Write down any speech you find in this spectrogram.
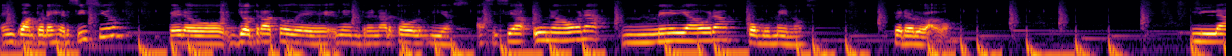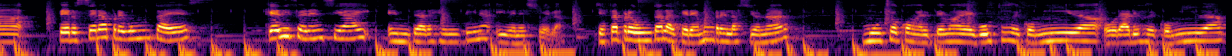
en cuanto al ejercicio, pero yo trato de, entrenar todos los días. Así sea una hora, media hora, como menos. Pero lo hago. Y la tercera pregunta es, ¿qué diferencia hay entre Argentina y Venezuela? Y esta pregunta la queremos relacionar mucho con el tema de gustos de comida, horarios de comida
